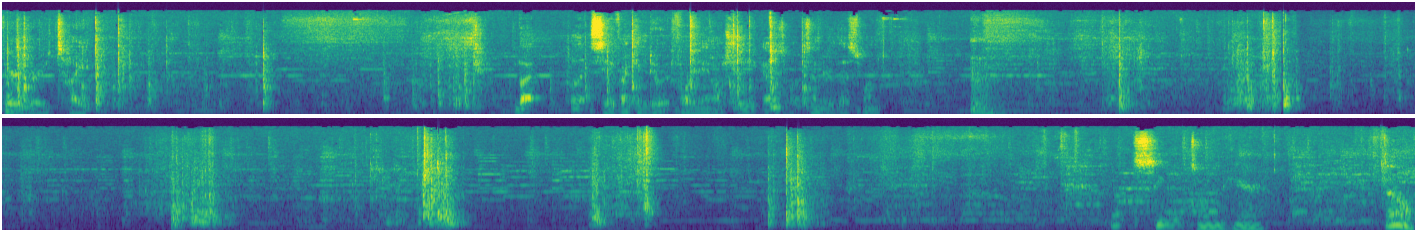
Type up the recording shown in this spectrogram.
very, very tight. let's see if I can do it for you and I'll show you guys what's under this one. let's see what's on here. Oh,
